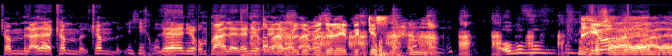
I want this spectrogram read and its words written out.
كمل عليه كمل كمل. لين يغمى عليه لين يغمى بدو عليه بدو لا يبقسنا حنا. أوف، أوف، أوف. أيوة. بصر عليه.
